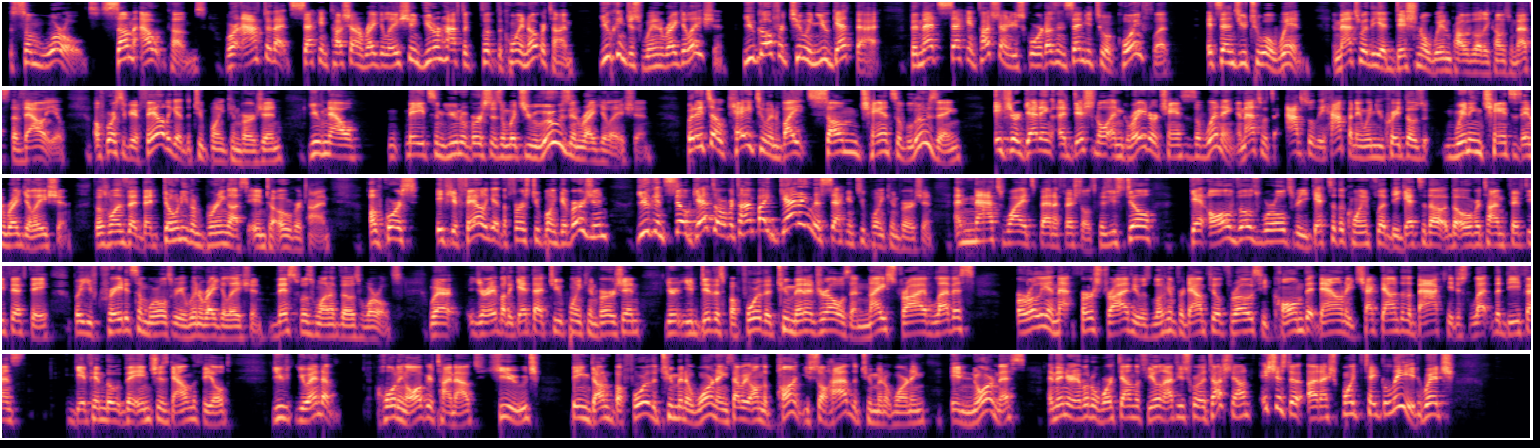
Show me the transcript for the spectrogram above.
some worlds, some outcomes where after that second touchdown regulation, you don't have to flip the coin in overtime. You can just win in regulation. You go for two and you get that. Then that second touchdown you score doesn't send you to a coin flip. It sends you to a win. And that's where the additional win probability comes from. That's the value. Of course, if you fail to get the two point conversion, you've now made some universes in which you lose in regulation. But it's okay to invite some chance of losing if you're getting additional and greater chances of winning. And that's what's absolutely happening when you create those winning chances in regulation, those ones that, that don't even bring us into overtime. Of course, if you fail to get the first two point conversion, you can still get to overtime by getting the second two point conversion. And that's why it's beneficial. Because you still get all of those worlds where you get to the coin flip, you get to the, the overtime 50 50, but you've created some worlds where you win a regulation. This was one of those worlds where you're able to get that two point conversion. You're, you did this before the two minute drill. It was a nice drive. Levis, early in that first drive, he was looking for downfield throws. He calmed it down. He checked down to the back. He just let the defense give him the, the inches down the field. You, you end up holding all of your timeouts, huge, being done before the two minute warnings. That way, on the punt, you still have the two minute warning, enormous. And then you're able to work down the field. And after you score the touchdown, it's just a, an extra point to take the lead, which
